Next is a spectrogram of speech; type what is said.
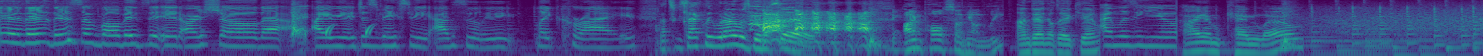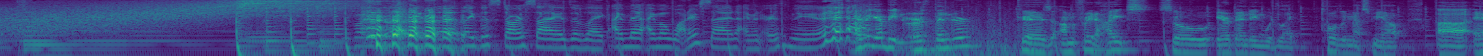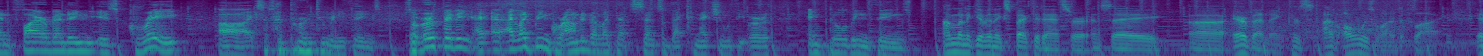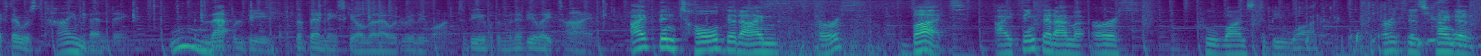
there, there, there's some moments in our show that I, I mean, it just makes me absolutely like cry. That's exactly what I was gonna say. I'm Paul Sun Hyung Lee. I'm Daniel Dae Kim. I'm Lizzy Yu. Hi, I'm Ken Leung. We're going to, like, the, like the star signs of like I'm a I'm a water sun, I'm an earth moon. I think I'd be an earthbender because I'm afraid of heights, so airbending would like totally messed me up. Uh, and firebending is great, uh, except I burn too many things. So earthbending, I, I, I like being grounded. I like that sense of that connection with the earth and building things. I'm gonna give an expected answer and say uh, airbending, because I've always wanted to fly. If there was time bending, that would be the bending skill that I would really want, to be able to manipulate time. I've been told that I'm Earth, but I think that I'm an Earth who wants to be water. Earth is kind of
